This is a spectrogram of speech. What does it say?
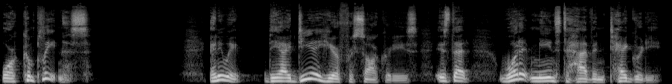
or completeness. Anyway, the idea here for Socrates is that what it means to have integrity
